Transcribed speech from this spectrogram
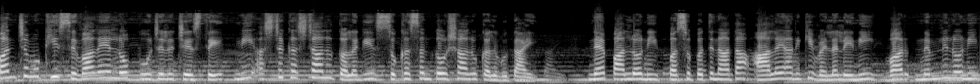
పంచముఖి శివాలయంలో పూజలు చేస్తే మీ అష్టకష్టాలు తొలగి సుఖ సంతోషాలు కలుగుతాయి. నేపాల్లోని పశుపతినాథ ఆలయానికి వెళ్ళలేని వారు నెమ్లిలోని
